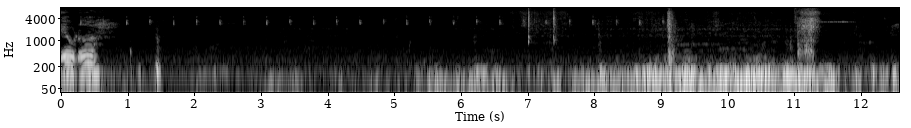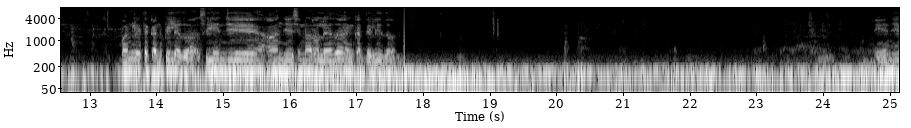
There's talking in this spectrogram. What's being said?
దేవుడు. బండ్లు అయితే కనిపించలేదు సిఎన్జి ఆన్ చేసినారో లేదో ఇంకా తెలీదు. సిఎన్జి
